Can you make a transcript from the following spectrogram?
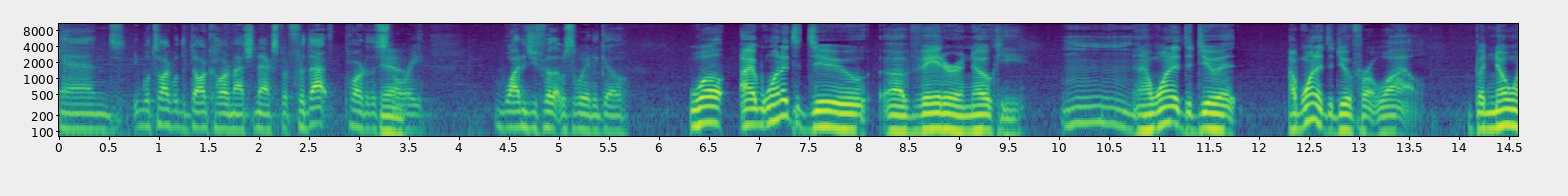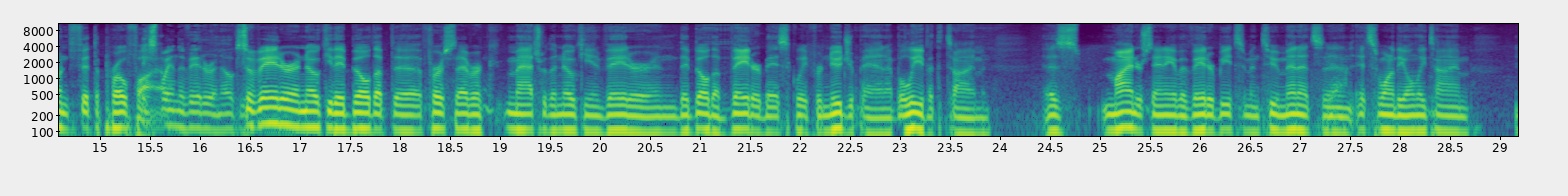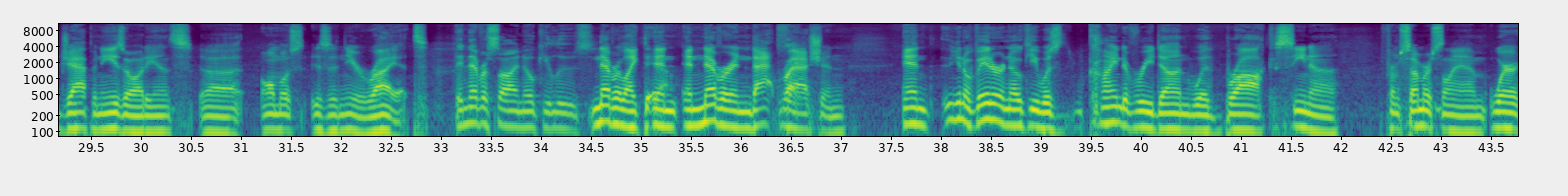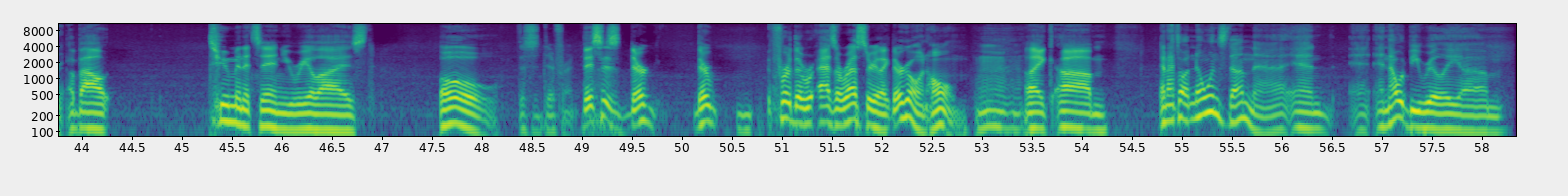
And we'll talk about the dog collar match next, but for that part of the Yeah. story, why did you feel that was the way to go? Well, I wanted to do uh, Vader Inoki, Mm. and I wanted to do it. I wanted to do it for a while, but no one fit the profile. Explain the Vader Inoki. So Vader and Inoki, they build up the first ever match with Inoki and Vader, and they build up Vader basically for New Japan, I believe at the time. And as my understanding of it, Vader beats him in two minutes, and it's one of the only time Japanese audience uh, almost is a near riot. they never saw Inoki lose. Never like the, and and never in that Right. fashion. And you know, Vader Inoki was kind of redone with Brock Cena from SummerSlam, where about two minutes in, you realized, oh, This is different. this is they're they're for the as a wrestler, you're like they're going home. Mm-hmm. Like, um, and I thought no one's done that, and and, and that would be really um,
